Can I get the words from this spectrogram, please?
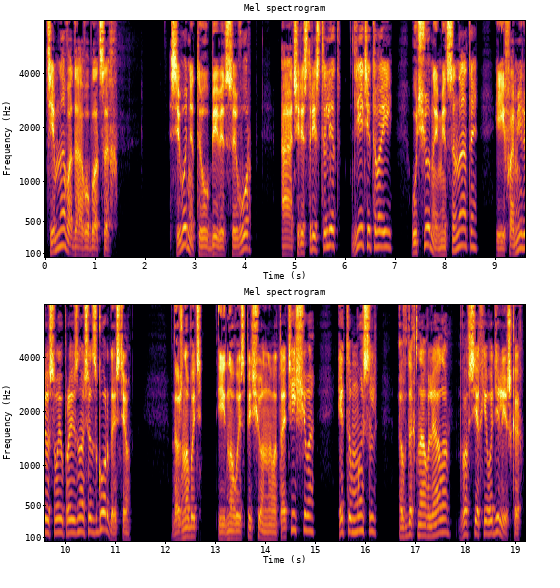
Темна вода в облацах. Сегодня ты убивец и вор, а через триста лет дети твои, ученые, меценаты, и фамилию свою произносят с гордостью. Должно быть, и новоиспеченного Татищева эта мысль вдохновляла во всех его делишках.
